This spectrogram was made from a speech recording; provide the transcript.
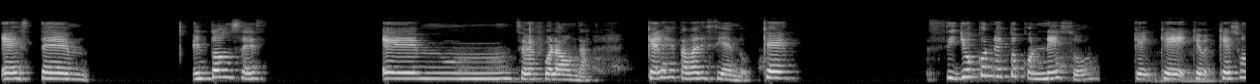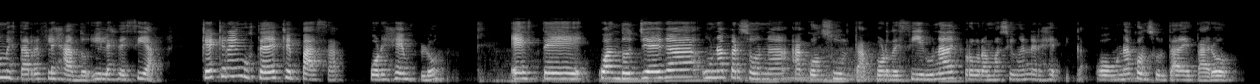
Este, entonces, em, se me fue la onda. ¿Qué les estaba diciendo? Que si yo conecto con eso, que, que, eso me está reflejando, y les decía, ¿qué creen ustedes que pasa? Por ejemplo, este, cuando llega una persona a consulta, por decir, una desprogramación energética o una consulta de tarot,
